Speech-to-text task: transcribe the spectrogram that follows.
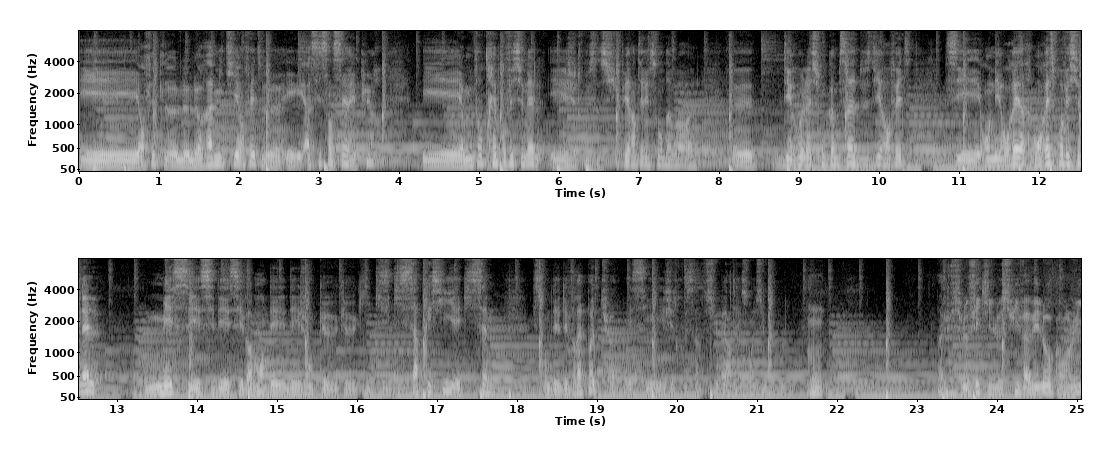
Et en fait, le- le- leur amitié en fait euh, est assez sincère et pure, et en même temps très professionnelle. Et j'ai trouvé ça super intéressant d'avoir euh, euh, des relations comme ça, de se dire en fait, c'est on est on reste, on reste professionnel, mais c'est c'est des- c'est vraiment des, des gens que, que- qui, qui- qui s'apprécient et qui s'aiment. Ils sont des, des vrais potes, tu vois. Et c'est- j'ai trouvé ça super intéressant et super cool. Mm. Ouais, Juste le fait qu'ils le suivent à vélo quand lui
